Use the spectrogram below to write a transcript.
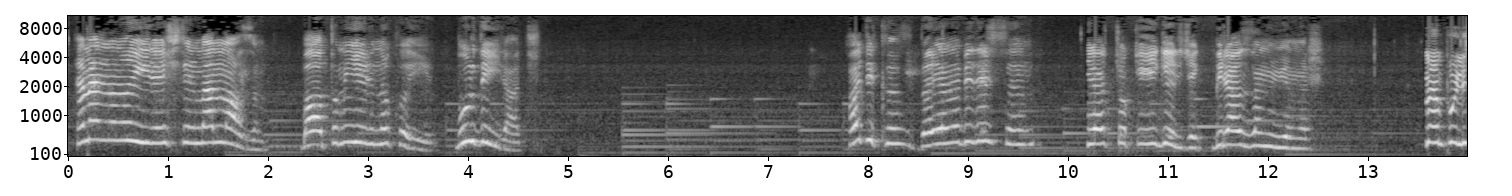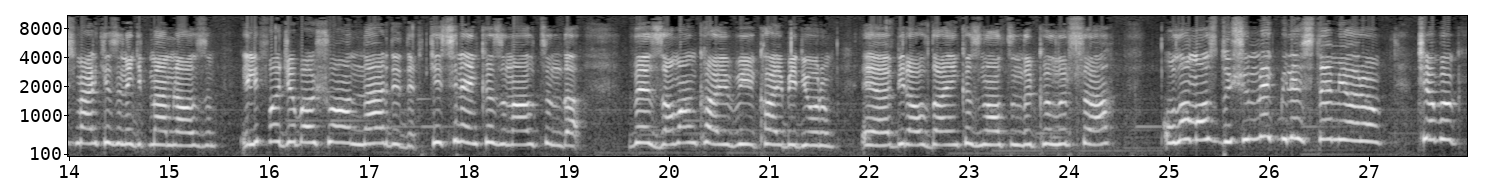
Hemen onu iyileştirmem lazım. Baltamı yerine koyayım. Burada ilaç. Hadi kız dayanabilirsin. İlaç çok iyi gelecek. Birazdan uyanır. Hemen polis merkezine gitmem lazım. Elif acaba şu an nerededir? Kesin enkazın altında. Ve zaman kaybı kaybediyorum. Eğer biraz daha enkazın altında kalırsa. Olamaz düşünmek bile istemiyorum. Çabuk.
